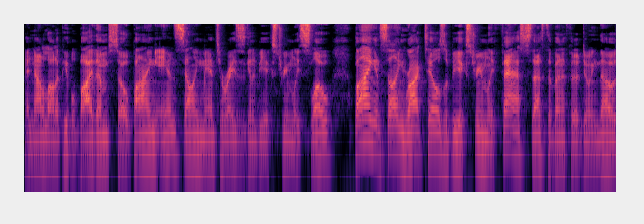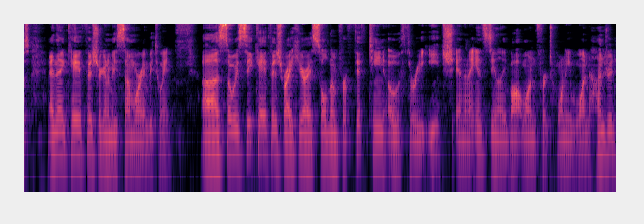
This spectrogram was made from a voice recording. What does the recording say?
and not a lot of people buy them. So buying and selling manta rays is going to be extremely slow. Buying and selling rocktails will be extremely fast. So that's the benefit of doing those. And then cavefish are going to be somewhere in between. Uh, so we see cavefish right here. I sold them for 1503 each, and then I instantly bought one for 2100.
